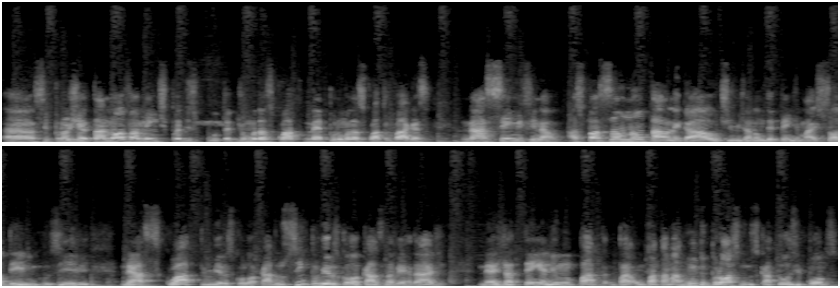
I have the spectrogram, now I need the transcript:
uh, se projetar novamente para disputa de uma das quatro, né, por uma das quatro vagas na semifinal. A situação não tá legal, o time já não depende mais só dele, inclusive, né? As quatro primeiras colocadas, os cinco primeiros colocados, na verdade, né, já tem ali um, pat um patamar muito próximo dos 14 pontos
